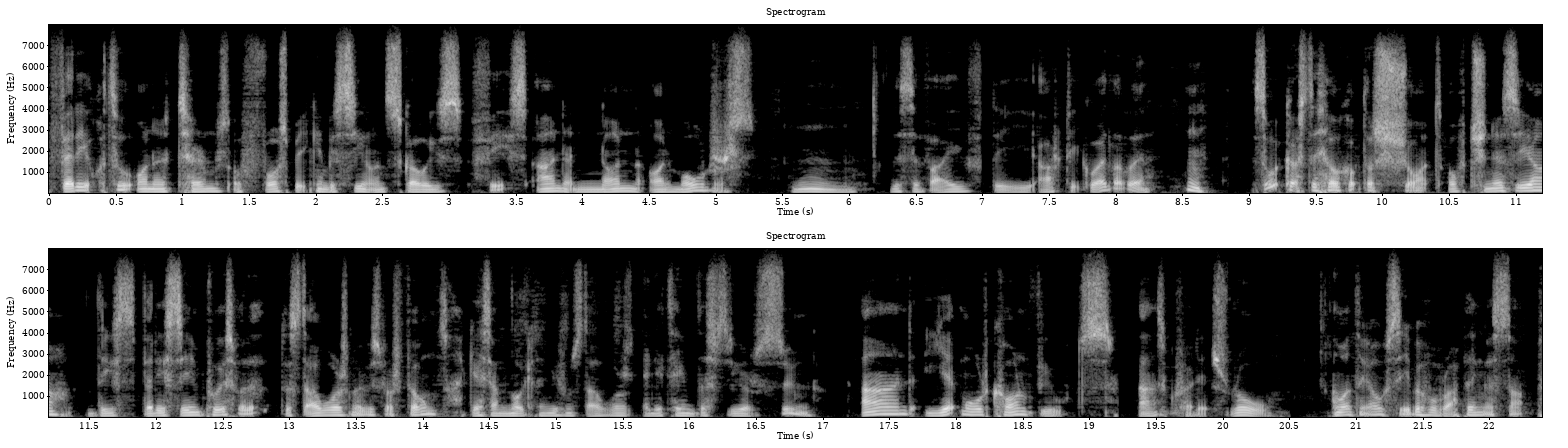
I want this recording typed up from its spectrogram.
very little on the terms of frostbite can be seen on Scully's face, and none on Mulder's. Hmm, they survived the Arctic weather then. Hmm. So it cuts to helicopter shot of Tunisia, the very same place where the Star Wars movies were filmed. I guess I'm not getting away from Star Wars anytime this year soon. And yet more cornfields as credits roll. One thing I'll say before wrapping this up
